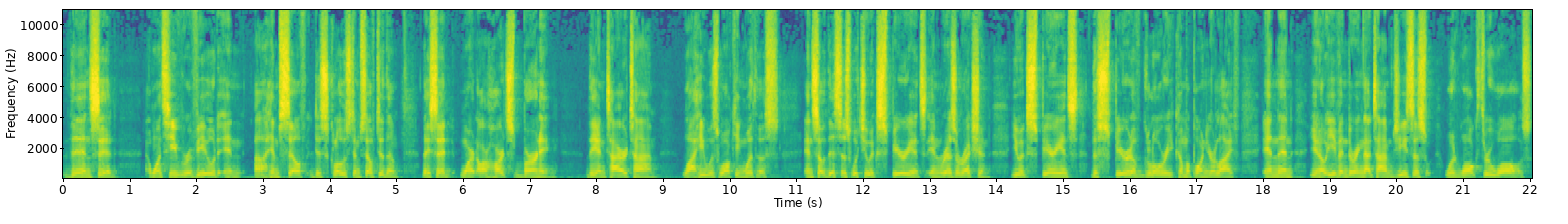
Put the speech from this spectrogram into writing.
Then, Sid, once he revealed and uh, himself, disclosed himself to them, they said, Weren't our hearts burning the entire time while he was walking with us? And so, this is what you experience in resurrection. You experience the Spirit of glory come upon your life. And then, you know, even during that time, Jesus would walk through walls,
